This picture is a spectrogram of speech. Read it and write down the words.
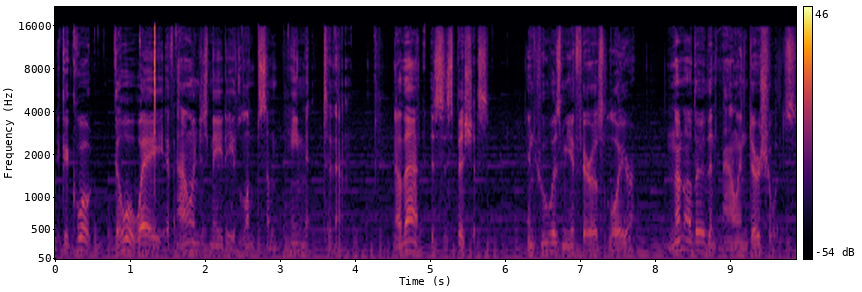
It could, quote, go away if Allen just made a lump sum payment to them. Now that is suspicious. And who was Mia Farrow's lawyer? None other than Alan Dershowitz,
